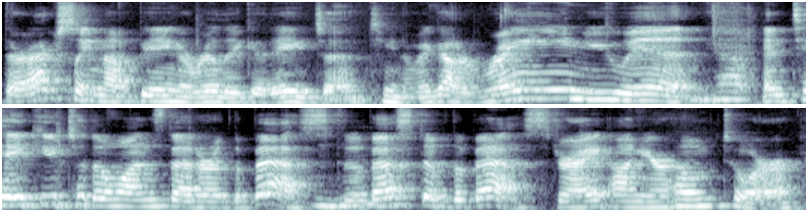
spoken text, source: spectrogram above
they're actually not being a really good agent. You know, we got to rein you in Yep. and take you to the ones that are the best, the best of the best, right, on your home tour.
